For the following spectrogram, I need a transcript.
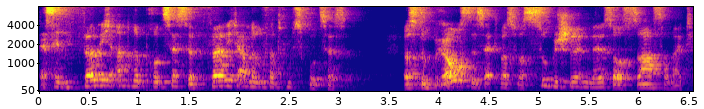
Das sind völlig andere Prozesse, völlig andere Vertriebsprozesse. Was du brauchst, ist etwas, was zugeschnitten ist aus SaaS und IT.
